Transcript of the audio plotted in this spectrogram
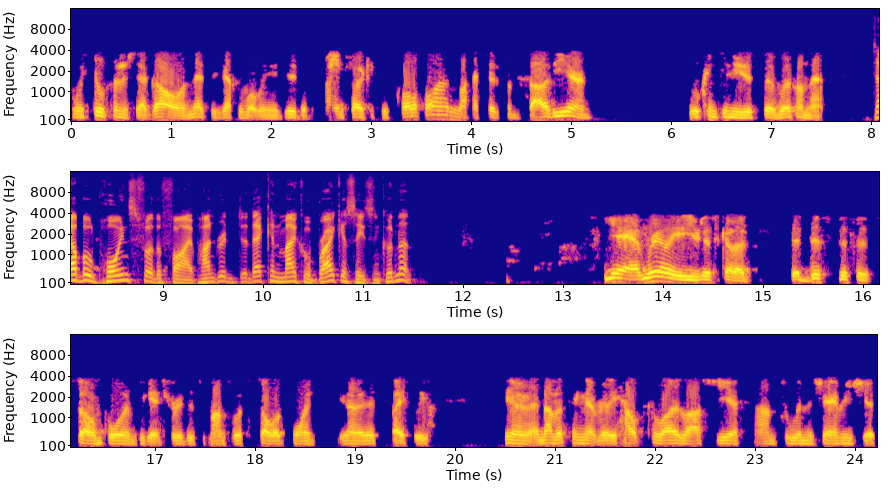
and we still finished our goal. And that's exactly what we need to do. The main focus is qualifying, like I said from the start of the year, and we'll continue to work on that. Double points for the 500. That can make or break a season, couldn't it? Yeah, really, you've just got to. This this is so important to get through this month with solid points. You know, it's basically you know, another thing that really helped Palou last year um, to win the championship.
